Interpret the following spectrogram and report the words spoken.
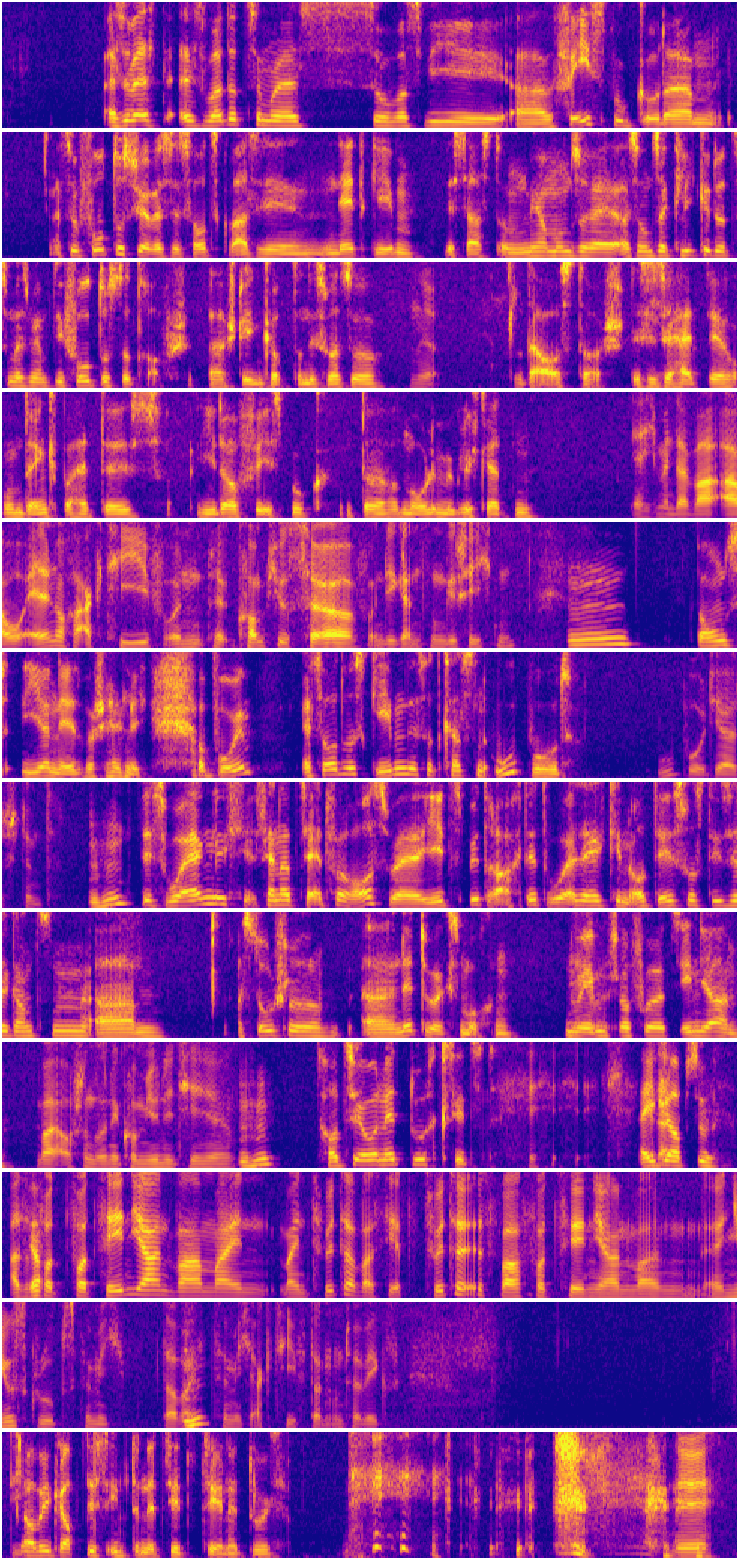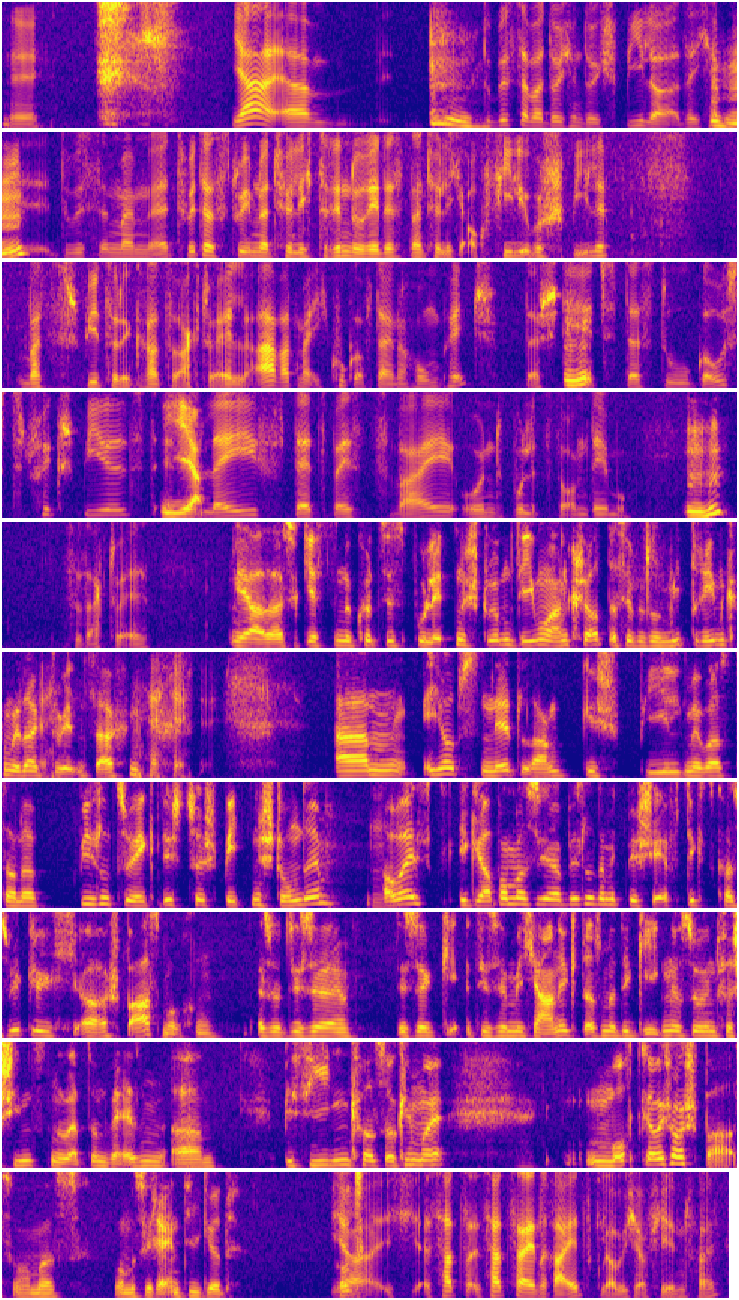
Also weißt, es war dazu mal sowas wie äh, Facebook oder also Fotoservices hat es quasi nicht gegeben. Das heißt, und wir haben unsere, also unser Clicker dort zum Beispiel, wir haben die Fotos da drauf äh, stehen gehabt und das war so ja. der Austausch. Das ist ja heute undenkbar. Heute ist jeder auf Facebook und da hat man alle Möglichkeiten. Ja, ich meine, da war AOL noch aktiv und CompuServe und die ganzen Geschichten. Mm, bei uns eher nicht wahrscheinlich. Obwohl, es hat was gegeben, das hat kassen U-Boot. U-Boot, ja, stimmt. Mhm, das war eigentlich seiner Zeit voraus, weil jetzt betrachtet war es eigentlich genau das, was diese ganzen ähm, Social äh, Networks machen. Nur ja. eben schon vor zehn Jahren. War auch schon so eine Community, ja. Mhm. Hat sich aber nicht durchgesetzt. ich glaube so. Also ja. vor, vor zehn Jahren war mein, mein Twitter, was jetzt Twitter ist, war vor zehn Jahren waren äh, Newsgroups für mich. Da war mhm. ich ziemlich aktiv dann unterwegs. Die aber ich glaube, das Internet setzt sich eh nicht durch. nee, nee. Ja, ähm, du bist aber durch und durch Spieler. Also ich hab, mhm. du bist in meinem äh, Twitter-Stream natürlich drin, du redest natürlich auch viel über Spiele. Was spielst du denn gerade so aktuell? Ah, warte mal, ich gucke auf deiner Homepage. Da steht, mhm. dass du Ghost Trick spielst, ja. Slave, Dead Space 2 und Bulletstorm Demo. Mhm. Ist das aktuell? Ja, also gestern nur kurz das Bulettensturm-Demo angeschaut, dass ich ein bisschen mitreden kann mit aktuellen Sachen. ähm, ich habe es nicht lang gespielt. Mir war es dann ein bisschen zu hektisch zur späten Stunde. Mhm. Aber es, ich glaube, wenn man sich ein bisschen damit beschäftigt, kann es wirklich äh, Spaß machen. Also diese, diese, diese Mechanik, dass man die Gegner so in verschiedensten Art und Weisen äh, besiegen kann, sage ich mal, macht, glaube ich, auch Spaß, wenn, wenn man sich reintigert. Ja, ich, es, hat, es hat seinen Reiz, glaube ich, auf jeden Fall.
